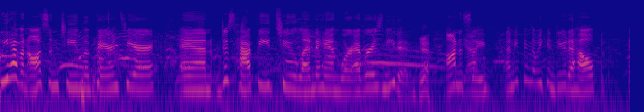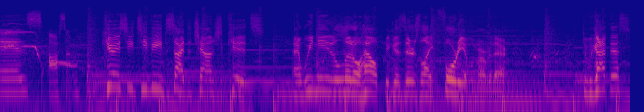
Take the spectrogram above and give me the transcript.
We have an awesome team of parents here, and just happy to lend a hand wherever is needed. Yeah. Honestly, anything that we can do to help is awesome. QAC TV decided to challenge the kids, and we needed a little help because there's like 40 of them over there. Do we got this?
